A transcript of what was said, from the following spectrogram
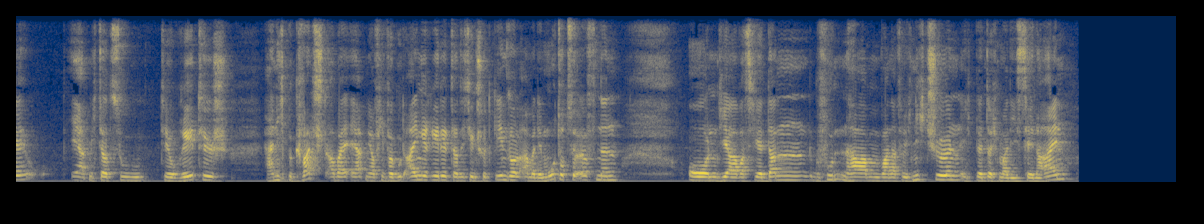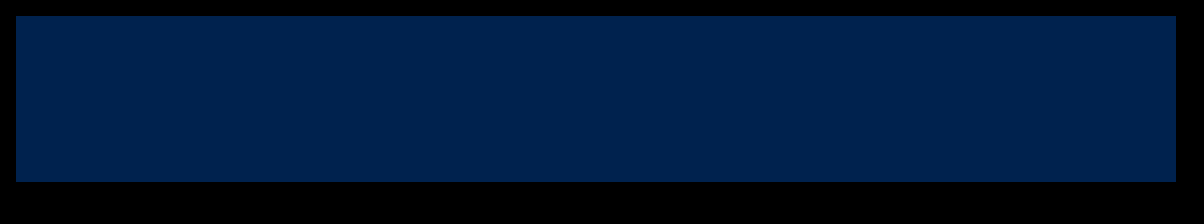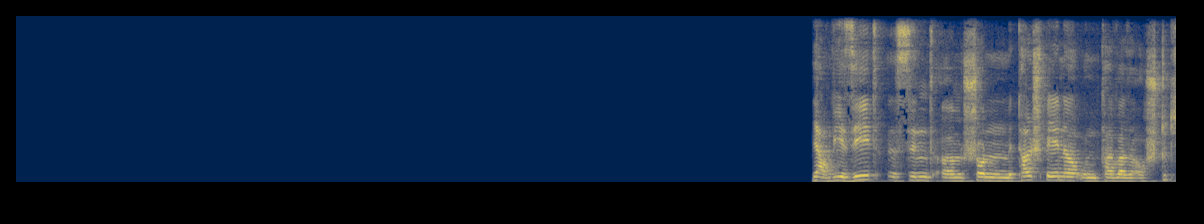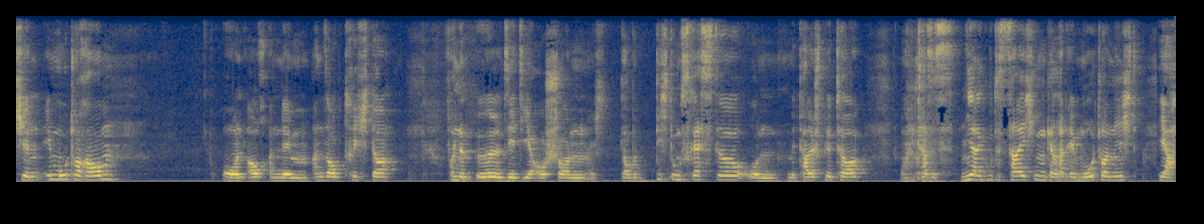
Er hat mich dazu theoretisch, ja nicht bequatscht, aber er hat mir auf jeden Fall gut eingeredet, dass ich den Schritt gehen soll, einmal den Motor zu öffnen. Und ja, was wir dann gefunden haben, war natürlich nicht schön. Ich blende euch mal die Szene ein. Ja, und wie ihr seht, es sind ähm, schon Metallspäne und teilweise auch Stückchen im Motorraum. Und auch an dem Ansaugtrichter von dem Öl seht ihr auch schon, ich glaube, Dichtungsreste und Metallsplitter. Und das ist nie ein gutes Zeichen, gerade im Motor nicht. Ja,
